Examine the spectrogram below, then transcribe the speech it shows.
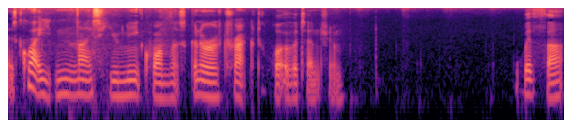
It's quite a nice, unique one that's going to attract a lot of attention. With that,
